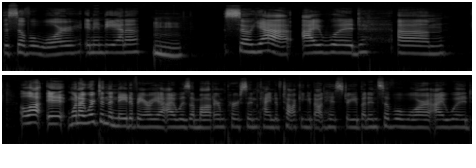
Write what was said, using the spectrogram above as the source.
the Civil War in Indiana. Mm-hmm. So yeah, I would. Um, a lot it, when I worked in the Native area, I was a modern person, kind of talking about history. But in Civil War, I would.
